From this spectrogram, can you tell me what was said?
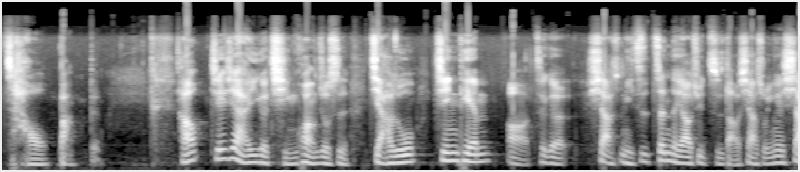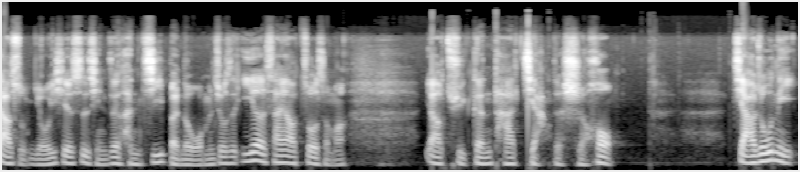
超棒的。好，接下来一个情况就是，假如今天哦，这个下你是真的要去指导下属，因为下属有一些事情，这很基本的，我们就是一二三要做什么，要去跟他讲的时候，假如你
